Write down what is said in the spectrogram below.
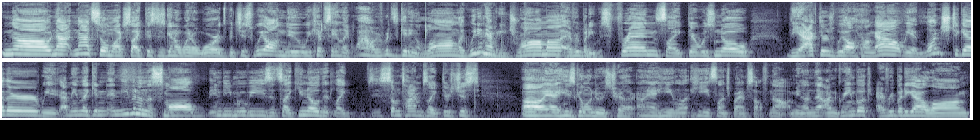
No, not not so much like this is gonna win awards, but just we all knew. We kept saying like, "Wow, everybody's getting along." Like we didn't have any drama. Everybody was friends. Like there was no. The actors, we all hung out. We had lunch together. We, I mean, like, in, and even in the small indie movies, it's like you know that like sometimes like there's just, oh yeah, he's going to his trailer. Oh yeah, he he eats lunch by himself. No, I mean on the, on Green Book, everybody got along.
